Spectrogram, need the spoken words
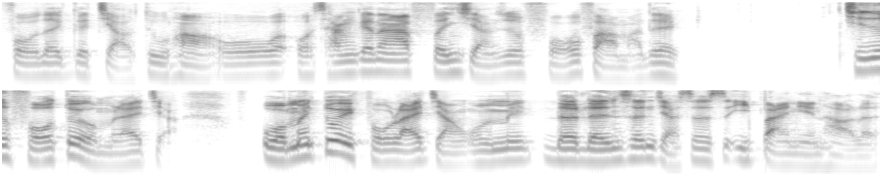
佛的一个角度哈，我我我常跟大家分享就是佛法嘛，对。其实佛对我们来讲，我们对佛来讲，我们的人生假设是一百年好了。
